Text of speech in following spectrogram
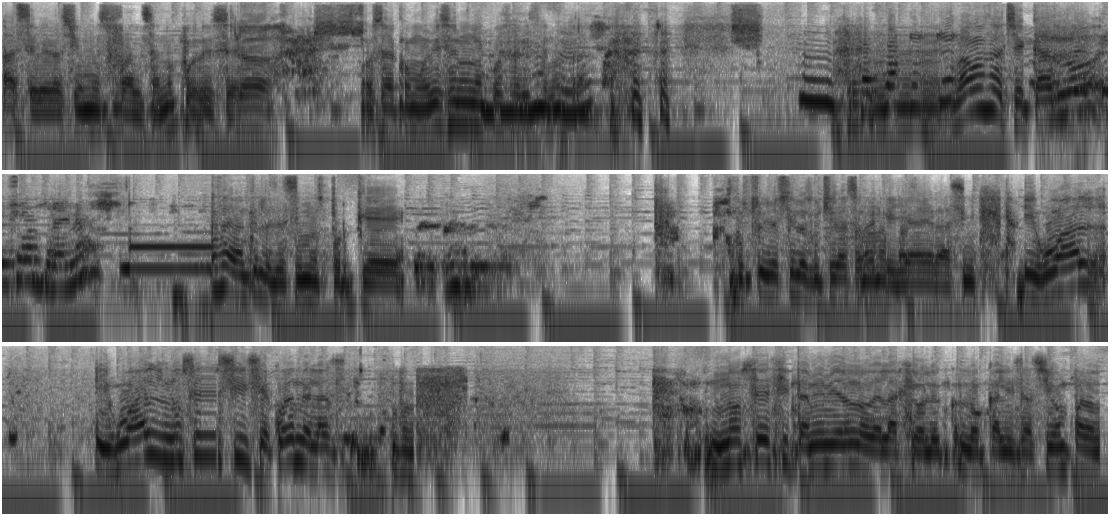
aseveración es falsa, no puede ser. O sea, como dicen una cosa, dicen otra. Vamos a checarlo. siempre, ¿no? Más adelante les decimos porque justo yo sí lo escuché la semana que ya era así. Igual, igual, no sé si se acuerdan de las... No sé si también vieron lo de la geolocalización para los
